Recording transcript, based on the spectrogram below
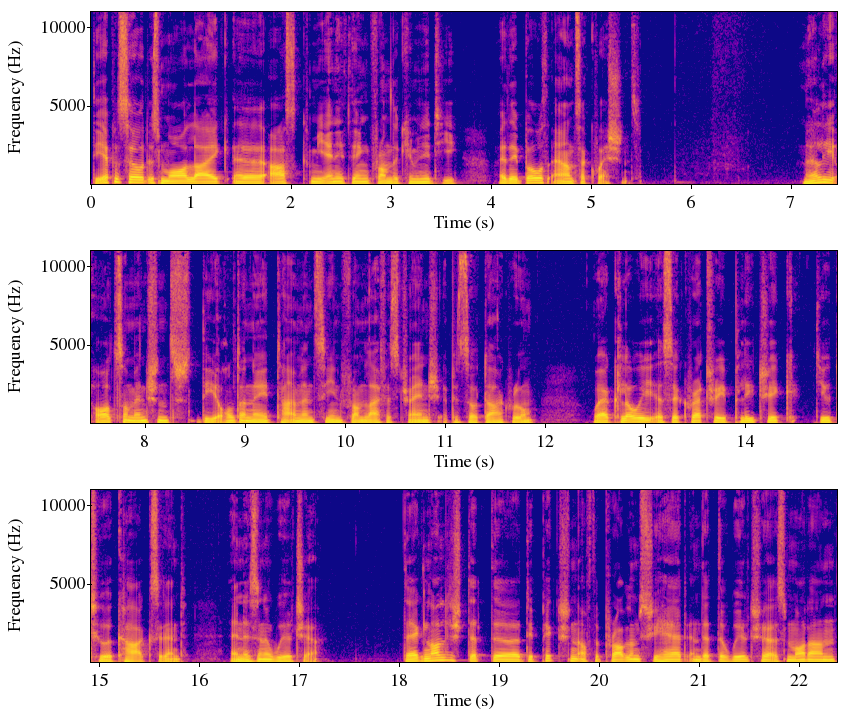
The episode is more like uh, Ask Me Anything from the community, where they both answer questions. Melly also mentions the alternate timeline scene from Life is Strange episode Dark Room, where Chloe is a quadriplegic due to a car accident and is in a wheelchair. They acknowledged that the depiction of the problems she had and that the wheelchair is modern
